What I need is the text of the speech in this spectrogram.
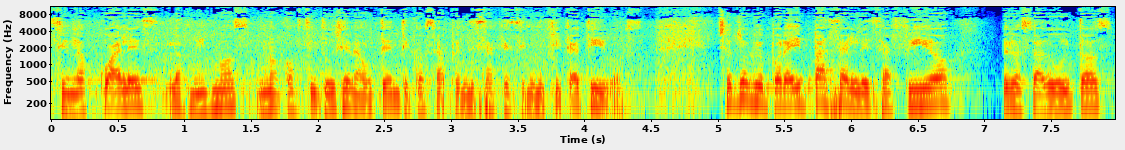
sin los cuales los mismos no constituyen auténticos aprendizajes significativos. Yo creo que por ahí pasa el desafío de los adultos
